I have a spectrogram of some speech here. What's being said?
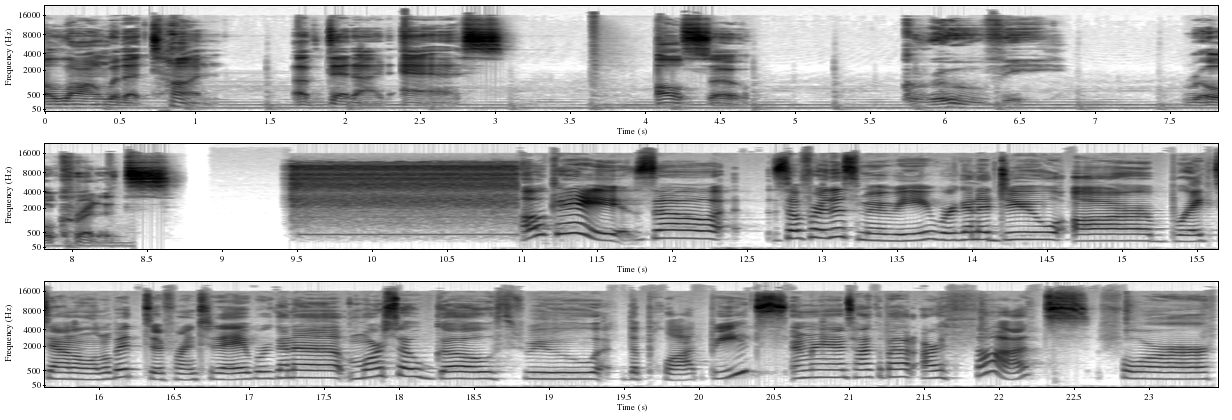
along with a ton of deadite ass. Also, groovy. Roll credits. Okay, so so for this movie, we're gonna do our breakdown a little bit different today. We're gonna more so go through the plot beats, and we're gonna talk about our thoughts for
